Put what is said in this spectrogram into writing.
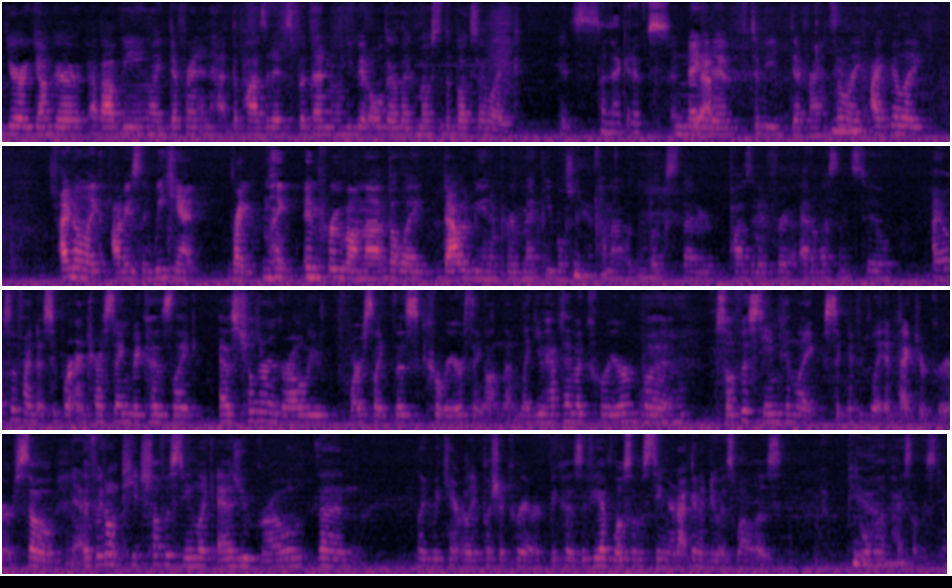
you're younger about being like different and ha- the positives, but then when you get older, like most of the books are like it's the negatives. a negative to be different. So Yeah. like I feel like I know like obviously we can't write like improve on that, but like that would be an improvement. People should Yeah. come out with Mhm. books that are positive for adolescents too. I also find it super interesting because like as children grow, we force like this career thing on them. Like you have to have a career, but Mhm. self-esteem can like significantly impact your career. So Yeah. if we don't teach self-esteem like as you grow, then like we can't really push a career because if you have low self-esteem, you're not going to do as well as people who have high self-esteem.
